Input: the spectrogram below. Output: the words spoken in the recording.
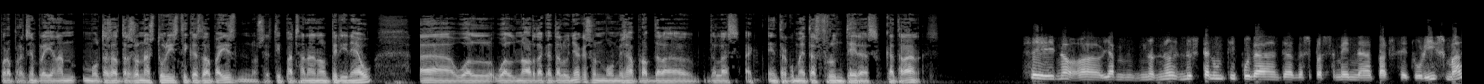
però, per exemple, hi ha moltes altres zones turístiques del país, no sé, estic pensant en el Pirineu, eh, o, el, o el nord de Catalunya, que són molt més a prop de, la, de les, entre cometes, fronteres catalanes. Sí, no, uh, ja, no, no, no és tant un tipus de, de desplaçament uh, per fer turisme,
